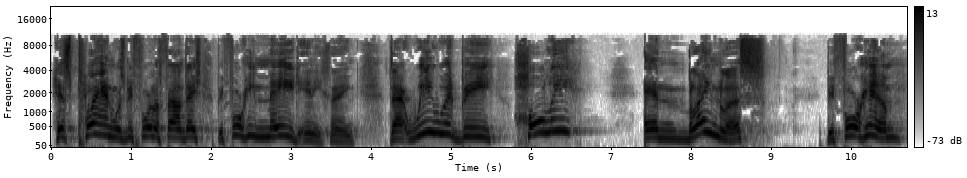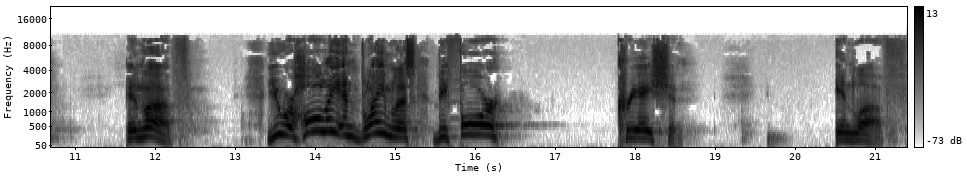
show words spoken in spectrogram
His plan was before the foundation, before He made anything, that we would be holy and blameless before Him in love. You were holy and blameless before creation in love.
